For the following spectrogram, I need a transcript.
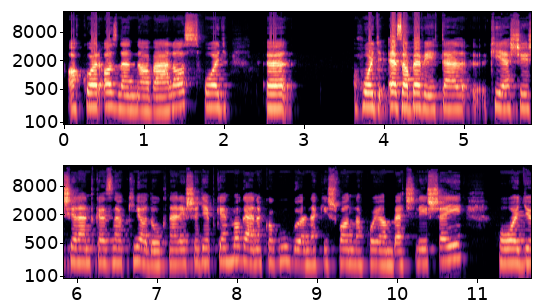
akkor az lenne a válasz, hogy hogy ez a bevétel kiesés jelentkezne a kiadóknál, és egyébként magának a Google-nek is vannak olyan becslései, hogy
